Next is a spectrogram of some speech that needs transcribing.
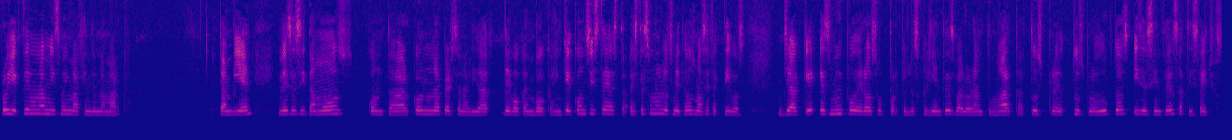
proyecten una misma imagen de una marca. También necesitamos contar con una personalidad de boca en boca. ¿En qué consiste esto? Este es uno de los métodos más efectivos, ya que es muy poderoso porque los clientes valoran tu marca, tus, tus productos y se sienten satisfechos.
